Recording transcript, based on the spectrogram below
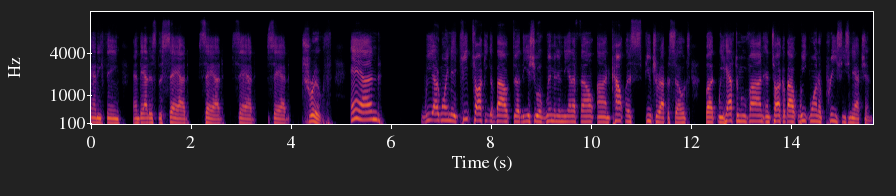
anything. And that is the sad, sad, sad, sad truth. And we are going to keep talking about uh, the issue of women in the NFL on countless future episodes but we have to move on and talk about week one of preseason action.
